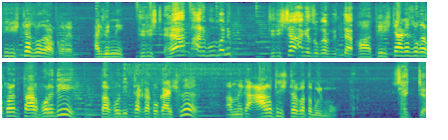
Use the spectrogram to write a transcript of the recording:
তিরিশটা জোগাড় করেন। পারবেন নি? তিরিশ হ্যাঁ পারব মানে তিরিশটা আগে জোগাড় করতে। হ্যাঁ তিরিশ টাকা জোগাড় করেন তারপরে দি তারপরে দি টাকা টোকা আসলে আপনাকে আরও তিরিশ টাকার কথা বলব। ষাটটা।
